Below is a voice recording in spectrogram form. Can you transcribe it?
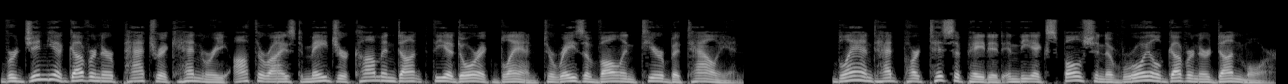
Virginia Governor Patrick Henry authorized Major Commandant Theodoric Bland to raise a volunteer battalion, Bland had participated in the expulsion of Royal Governor Dunmore.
